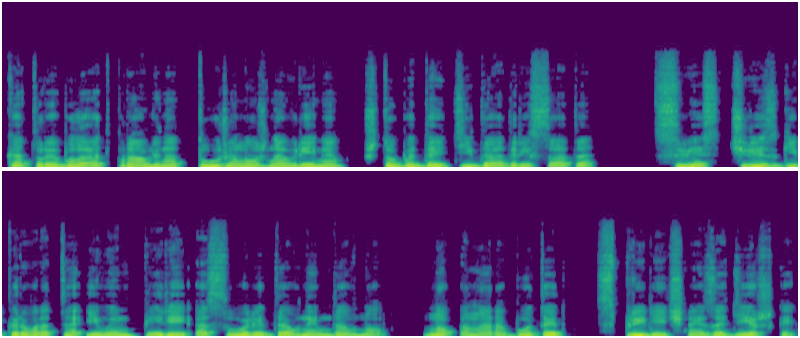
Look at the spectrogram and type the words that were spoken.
которое было отправлено, тоже нужно время, чтобы дойти до адресата. Связь через гиперврата и в Империи освоили давным-давно, но она работает с приличной задержкой.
